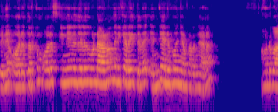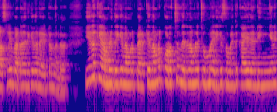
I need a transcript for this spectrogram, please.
പിന്നെ ഓരോരുത്തർക്കും ഓരോ സ്കിന്നിന് ഇതിലത് കൊണ്ടാണോ എന്ന് എനിക്കറിയത്തില്ല. എന്റെ അനുഭവം ഞാൻ പറഞ്ഞാണ് അതുകൊണ്ട് വാസ്ലിൻ പറ്റാതിരിക്കുന്നതാണ് ഏറ്റവും നല്ലത്. ഇതൊക്കെ ആകുമ്പോഴത്തേക്ക് നമ്മൾ പെരട്ടി നമ്മൾ കുറച്ച് നേരം നമ്മൾ ചുമ്മാ ഇരിക്കുന്ന സമയത്ത് കൈ വേണ്ടി ഇങ്ങനെ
